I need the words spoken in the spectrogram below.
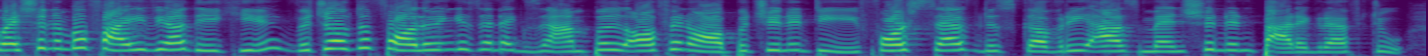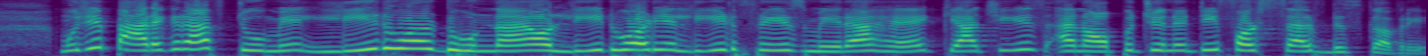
क्वेश्चन नंबर फाइव यहाँ देखिए which of the following is an example of an opportunity for self discovery as mention in paragraph two मुझे पैराग्राफ टू में लीड वर्ड ढूंढना है और लीड वर्ड या लीड फ्रेज मेरा है, क्या चीज़ an opportunity for self discovery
